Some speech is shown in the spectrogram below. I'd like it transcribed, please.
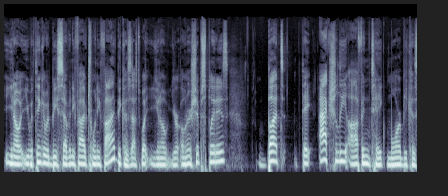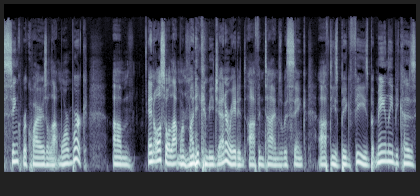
you know you would think it would be 75 25 because that's what you know your ownership split is but they actually often take more because sync requires a lot more work. Um, and also, a lot more money can be generated oftentimes with sync off these big fees, but mainly because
